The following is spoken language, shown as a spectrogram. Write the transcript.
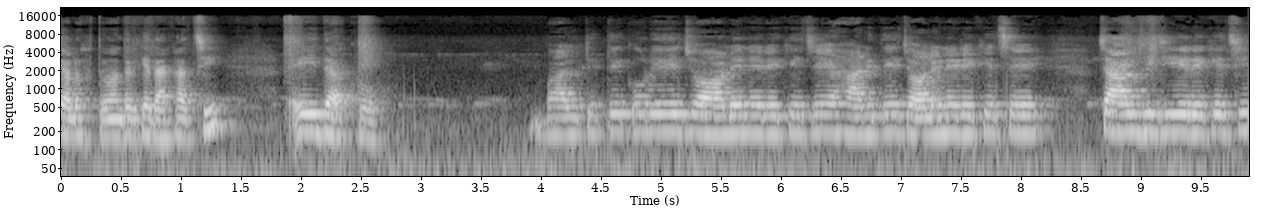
চলো তোমাদেরকে দেখাচ্ছি। এই দেখো। বালতিতে করে জল এনে রেখেছে, হাঁড়িতে জল এনে রেখেছে, চাল ভিজিয়ে রেখেছে,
